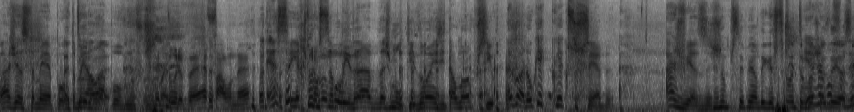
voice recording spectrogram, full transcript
às vezes também é povo. A Também há lá turba. povo no, no A meio. turba, a fauna. Essa irresponsabilidade das multidões e tal não aprecio. Agora, o que é, que- o que, é que sucede? Às vezes. Eu não percebo a ligação entre uma Eu já coisa e vou outra.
